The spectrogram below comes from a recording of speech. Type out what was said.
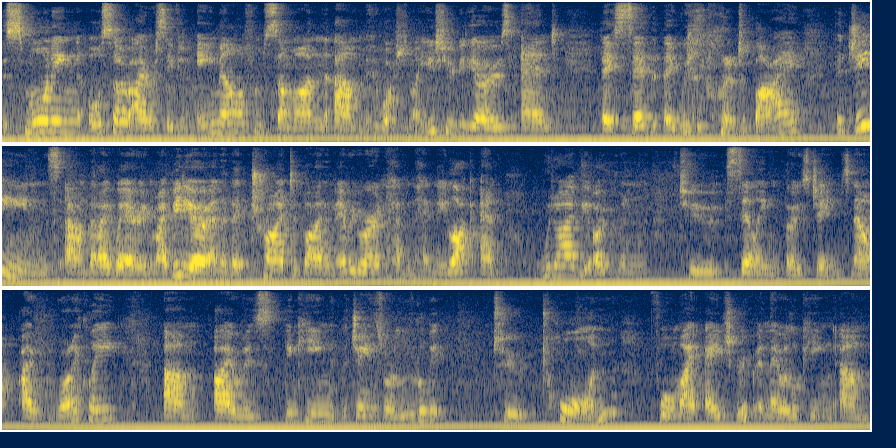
this morning also I received an email from someone um, who watches my YouTube videos and they said that they really wanted to buy the jeans um, that I wear in my video and that they'd tried to buy them everywhere and hadn't had any luck and would I be open to selling those jeans. Now ironically um, I was thinking the jeans were a little bit too torn for my age group and they were looking, um,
